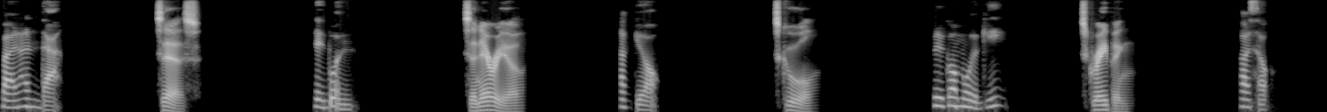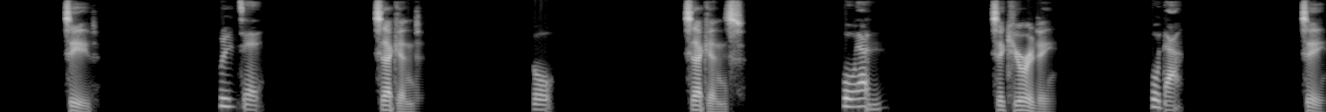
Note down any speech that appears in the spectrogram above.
말한다, says, 대본, scenario, 학교, school, 긁어모으기, scraping, 화석, seed, 둘째, second, 도, seconds, 보안, security, 보다, see,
